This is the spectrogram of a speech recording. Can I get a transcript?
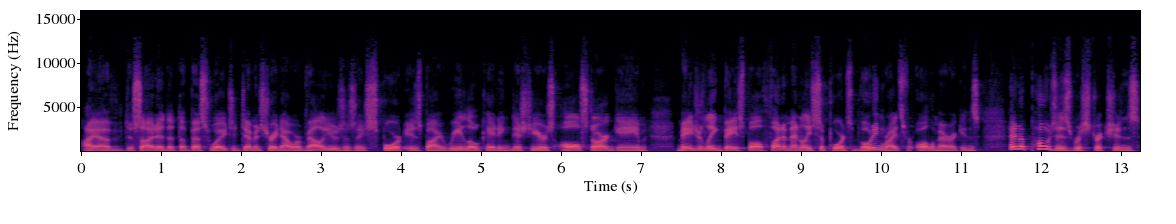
I have decided that the best way to demonstrate our values as a sport is by relocating this year's All Star game. Major League Baseball fundamentally supports voting rights for all Americans and opposes restrictions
